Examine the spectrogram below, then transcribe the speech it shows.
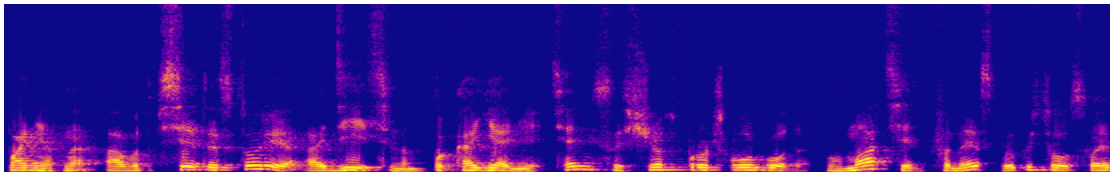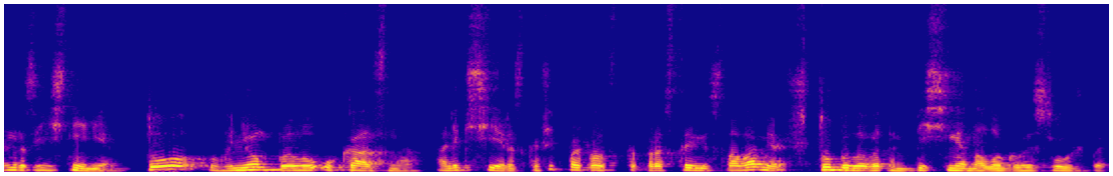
Понятно. А вот вся эта история о деятельном покаянии тянется еще с прошлого года. В марте ФНС выпустил своим разъяснением, что в нем было указано. Алексей, расскажите, пожалуйста, простыми словами, что было в этом письме налоговой службы.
